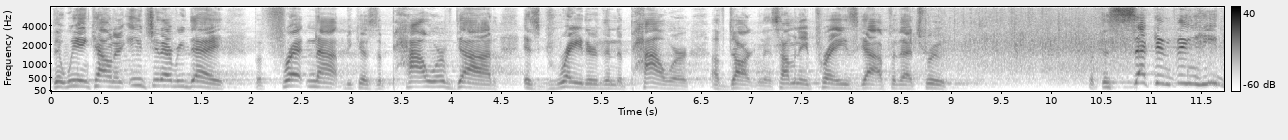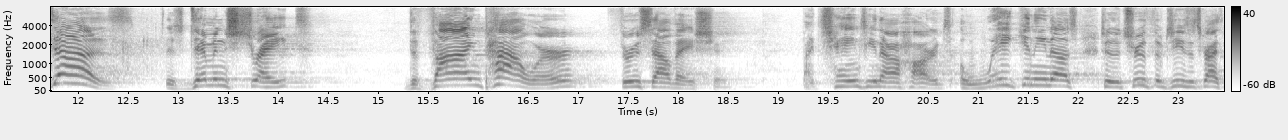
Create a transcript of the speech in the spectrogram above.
that we encounter each and every day. But fret not, because the power of God is greater than the power of darkness. How many praise God for that truth? But the second thing he does is demonstrate divine power through salvation by changing our hearts, awakening us to the truth of Jesus Christ.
